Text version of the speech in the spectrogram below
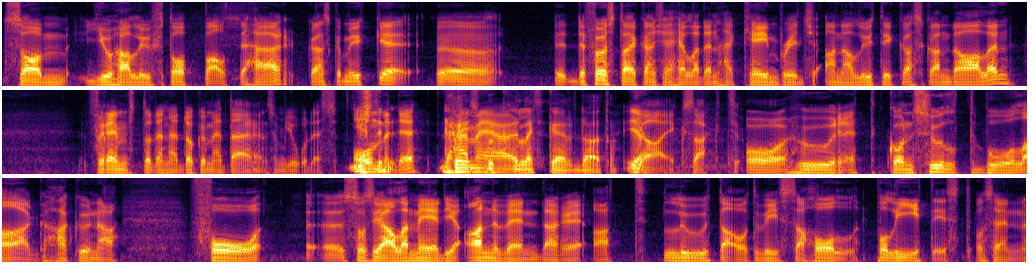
som ju har lyft upp allt det här ganska mycket. Eh, det första är kanske hela den här Cambridge Analytica-skandalen, främst då den här dokumentären som gjordes Just om det. det. Det här med Facebook att, läcker data. Ja. exakt. Och hur ett konsultbolag har kunnat få eh, sociala medieanvändare att luta åt vissa håll politiskt och sen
